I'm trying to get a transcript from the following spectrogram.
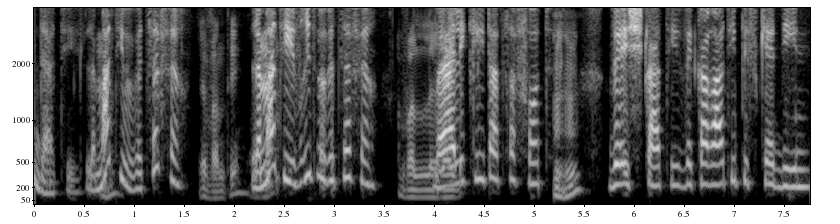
ידעתי, למדתי בבית ספר, הבנתי. למדתי עברית בבית ספר, אבל והיה לי קליטת שפות. והשקעתי וקראתי פסקי דין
